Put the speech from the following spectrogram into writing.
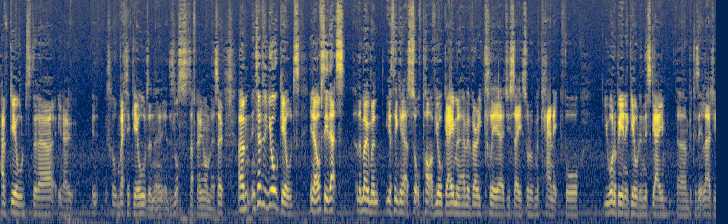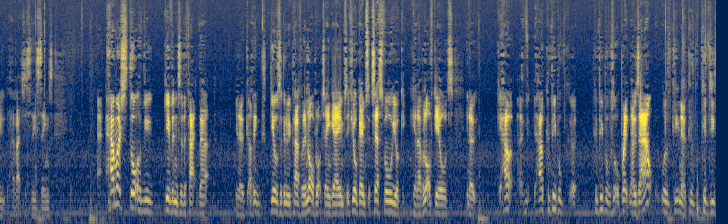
have guilds that are you know it's called meta guilds, and, and there's lots of stuff going on there. So um, in terms of your guilds, you know, obviously that's at the moment you're thinking that's sort of part of your game and have a very clear, as you say, sort of mechanic for you want to be in a guild in this game um, because it allows you to have access to these things. How much thought have you given to the fact that you know, I think guilds are going to be powerful in a lot of blockchain games. If your game's successful, you're going to have a lot of guilds. You know, how how can people uh, can people sort of break those out? Well, you know, could, could you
